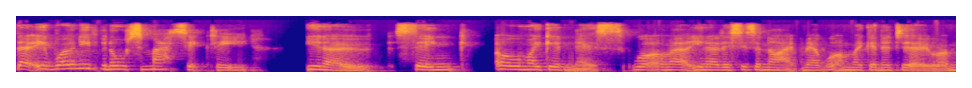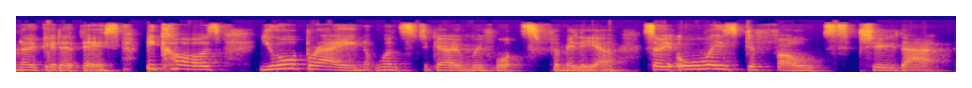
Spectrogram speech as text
that it won't even automatically, you know, think, oh my goodness, what am I, you know, this is a nightmare. What am I going to do? I'm no good at this because your brain wants to go with what's familiar. So it always defaults to that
